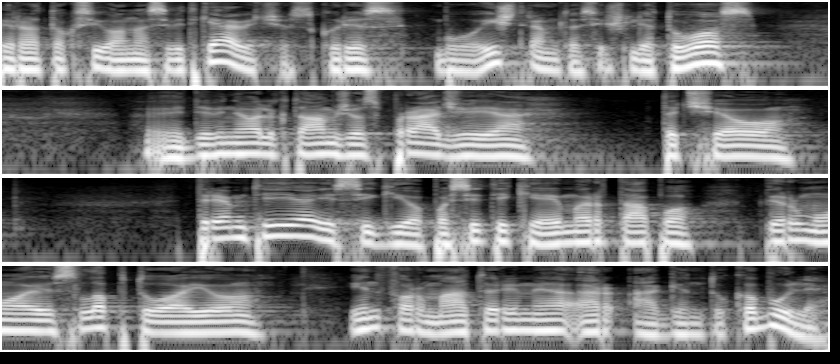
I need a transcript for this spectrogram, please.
yra toks Jonas Vitkevičius, kuris buvo ištremtas iš Lietuvos XIX e, amžiaus pradžioje, tačiau tremtyje įsigijo pasitikėjimą ir tapo pirmuoju slaptuoju informatoriumi ar agentų kabulė.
